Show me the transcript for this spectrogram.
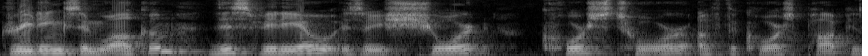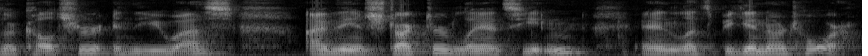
Greetings and welcome. This video is a short course tour of the course Popular Culture in the US. I'm the instructor, Lance Eaton, and let's begin our tour.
